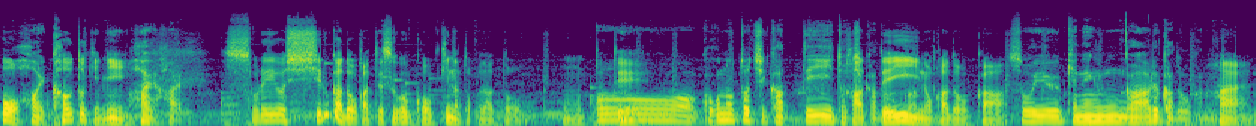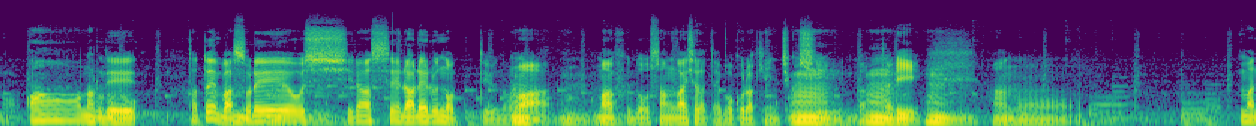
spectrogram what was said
をはい。買うときにはいはい。それを知るかどうかってすごく大きなとこだと思っててここの土地買っていい土地か買っていいのかどうか。そういう懸念があるかどうかみたいなの、ああなるほど。で例えばそれを知らせられるのっていうのは、うんうんまあ、不動産会社だったり僕ら建築士だったり、うんうんあのまあ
